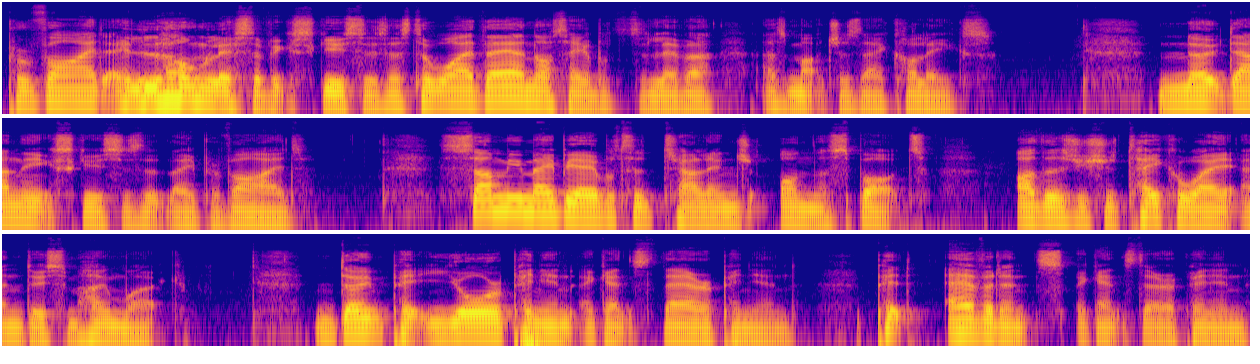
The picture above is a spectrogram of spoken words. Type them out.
provide a long list of excuses as to why they are not able to deliver as much as their colleagues. Note down the excuses that they provide. Some you may be able to challenge on the spot, others you should take away and do some homework. Don't pit your opinion against their opinion. Pit evidence against their opinion,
